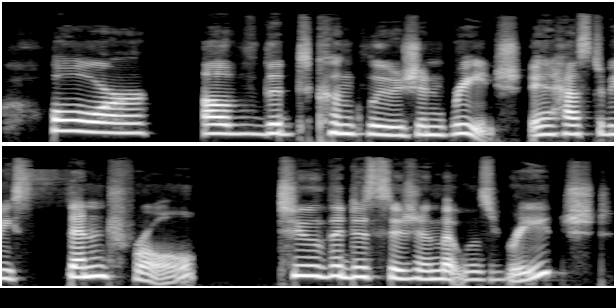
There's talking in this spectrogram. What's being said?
core of the conclusion reached. It has to be central to the decision that was reached,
